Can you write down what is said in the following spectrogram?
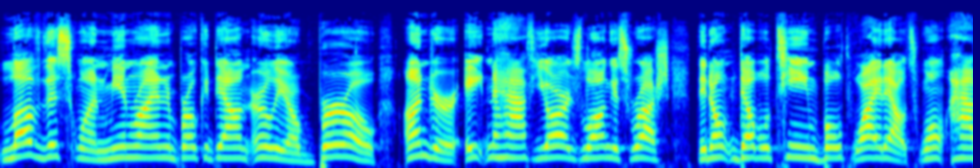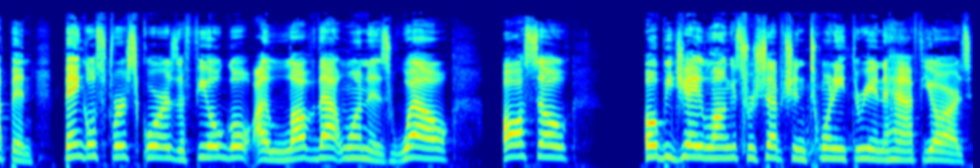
Love this one. Me and Ryan broke it down earlier. Burrow under eight and a half yards, longest rush. They don't double team both wideouts. Won't happen. Bengals first score is a field goal. I love that one as well. Also, OBJ longest reception 23 and a half yards.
